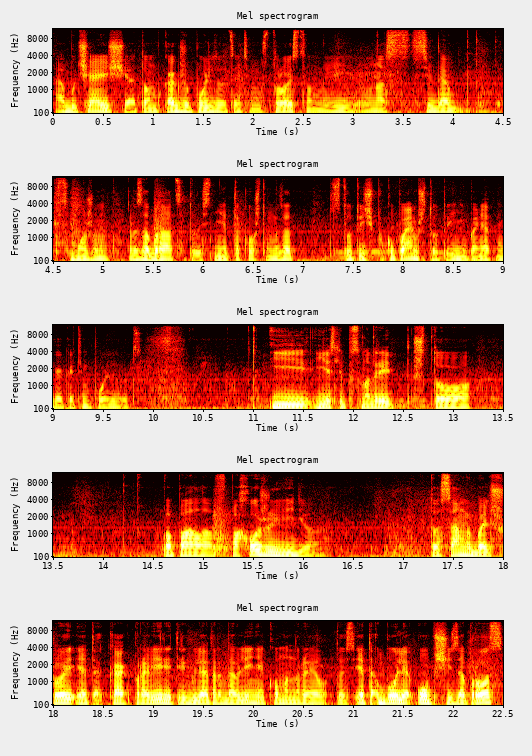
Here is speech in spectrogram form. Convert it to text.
обучающие о том, как же пользоваться этим устройством, и у нас всегда сможем разобраться. То есть нет такого, что мы за 100 тысяч покупаем что-то, и непонятно, как этим пользоваться. И если посмотреть, что попало в похожие видео, то самый большой это как проверить регулятор давления Common Rail. То есть это более общий запрос,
